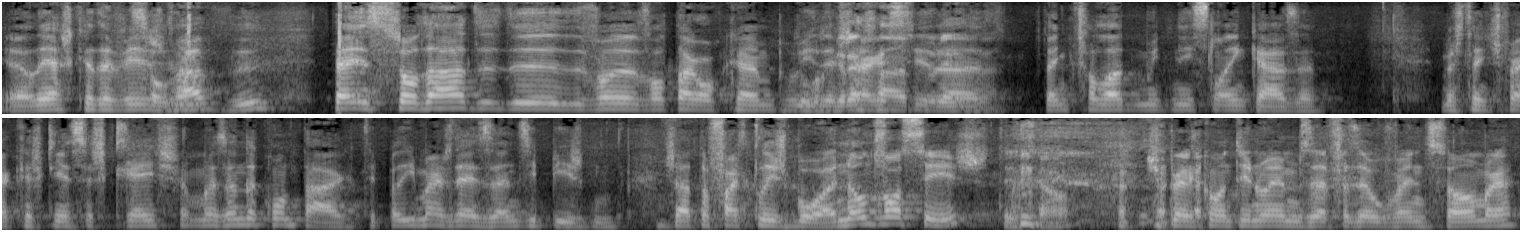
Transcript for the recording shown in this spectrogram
Aliás, cada vez... Saudade de? Tenho saudade de, de vo- voltar ao campo Do e deixar a cidade. natureza. Tenho falado muito nisso lá em casa. Mas tenho que esperar que as crianças cresçam, mas ando a contar. Tipo, ali mais 10 anos e pisgo-me. Já estou farto de Lisboa. Não de vocês, atenção. Espero que continuemos a fazer o governo de sombra,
